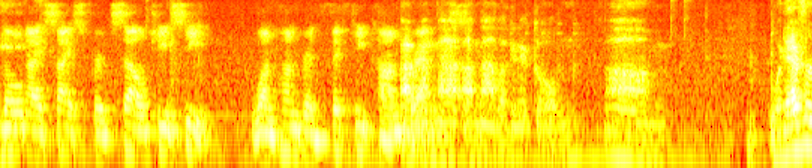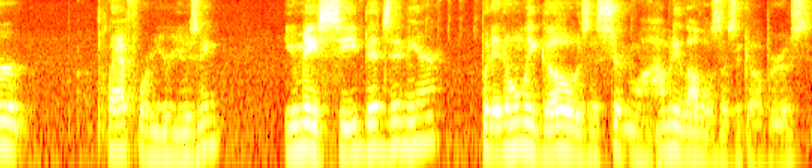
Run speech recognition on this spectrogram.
Gold Ice Iceberg Sell GC, 150 I'm, contracts. I'm not. I'm not looking at golden. Um, whatever platform you're using, you may see bids in here, but it only goes a certain. Well, how many levels does it go, Bruce?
